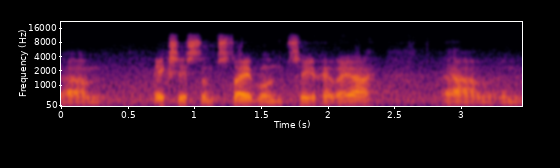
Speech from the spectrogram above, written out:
um, access them stable and see how they are. Um, and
